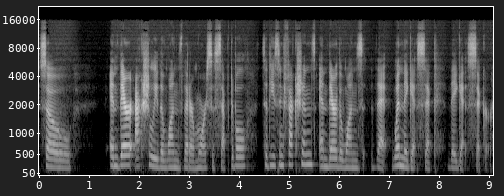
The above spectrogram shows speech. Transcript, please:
So, and they're actually the ones that are more susceptible to these infections, and they're the ones that, when they get sick, they get sicker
